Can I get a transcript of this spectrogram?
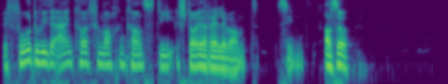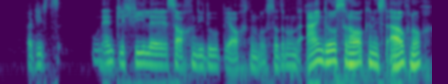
bevor du wieder Einkäufe machen kannst, die steuerrelevant sind. Also, da gibt es unendlich viele Sachen, die du beachten musst. Oder? Und ein großer Haken ist auch noch,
